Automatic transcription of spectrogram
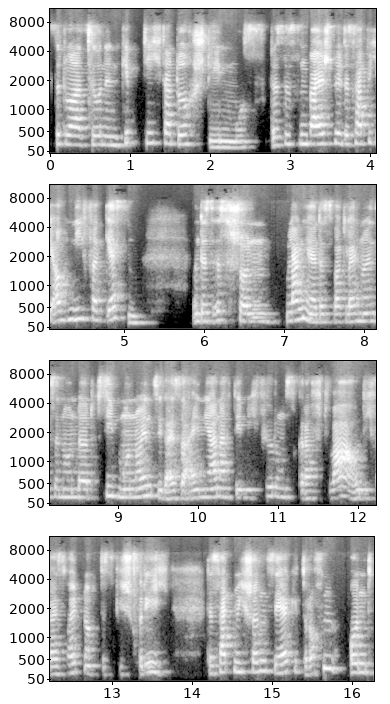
Situationen gibt, die ich da durchstehen muss. Das ist ein Beispiel, das habe ich auch nie vergessen. Und das ist schon lang her, das war gleich 1997, also ein Jahr nachdem ich Führungskraft war. Und ich weiß heute noch das Gespräch. Das hat mich schon sehr getroffen. Und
